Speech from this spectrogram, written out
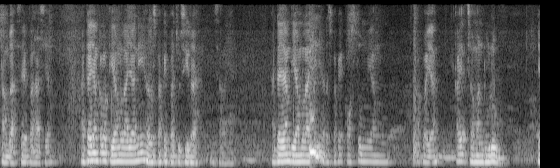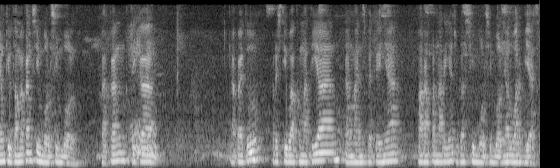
tambah saya bahas ya. Ada yang kalau dia melayani harus pakai baju sirah misalnya. Ada yang dia melayani harus pakai kostum yang apa ya kayak zaman dulu yang diutamakan simbol-simbol. Bahkan ketika apa itu peristiwa kematian dan lain sebagainya, para penarinya juga simbol-simbolnya luar biasa.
